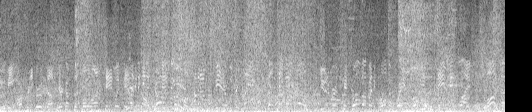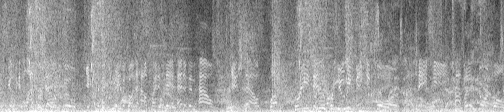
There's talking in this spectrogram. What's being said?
Newbee are pretty grouped up. Here comes the full-on sandwich. They're going to get a two-man circle coming out from Fear with the clean. They'll take it full. Universe controlled up by the cold embrace. Will be able to save his life long enough to be able to get the last one down the move. Gets the next damage on the How, trying to stay ahead him. Hao gets out, but three down for Newbee, making four. KP, of his Northvolt.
